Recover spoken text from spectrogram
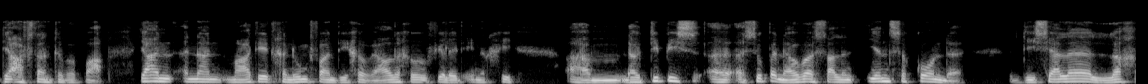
die afstand te bepaal. Ja en, en dan Mati het genoem van die geweldige hoeveelheid energie. Ehm um, nou tipies 'n uh, supernova sal in 1 sekonde dieselfde lig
